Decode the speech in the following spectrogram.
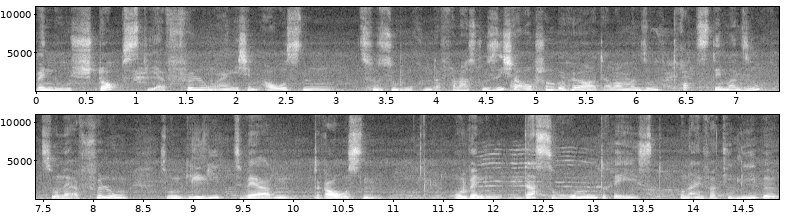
wenn du stoppst, die Erfüllung eigentlich im Außen zu suchen, davon hast du sicher auch schon gehört, aber man sucht trotzdem, man sucht so eine Erfüllung, so ein Geliebtwerden draußen. Und wenn du das rumdrehst und einfach die Liebe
